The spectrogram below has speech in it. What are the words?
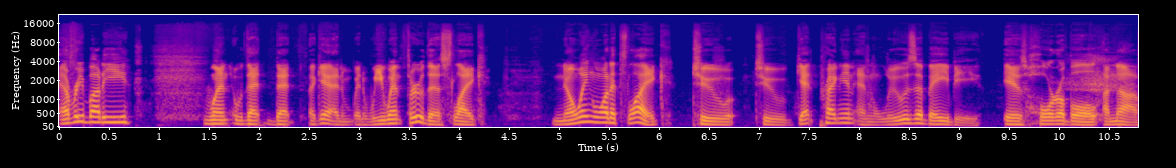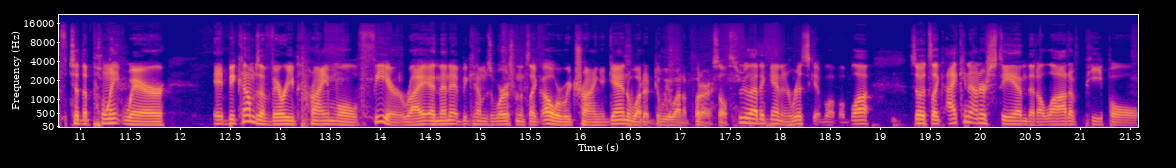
everybody when that that again when we went through this like knowing what it's like to to get pregnant and lose a baby is horrible enough to the point where it becomes a very primal fear, right? And then it becomes worse when it's like, oh, are we trying again? What do we want to put ourselves through that again and risk it? Blah blah blah. So it's like I can understand that a lot of people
